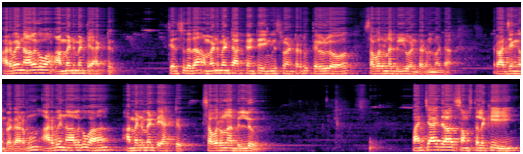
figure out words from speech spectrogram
అరవై నాలుగవ అమెండ్మెంట్ యాక్ట్ తెలుసు కదా అమెండ్మెంట్ యాక్ట్ అంటే ఇంగ్లీష్లో అంటారు తెలుగులో సవరణ బిల్లు అంటారు అనమాట రాజ్యాంగం ప్రకారము. అరవై నాలుగవ అమెండ్మెంట్ యాక్ట్ సవరణ బిల్లు. పంచాయతీరాజ్ సంస్థలకి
